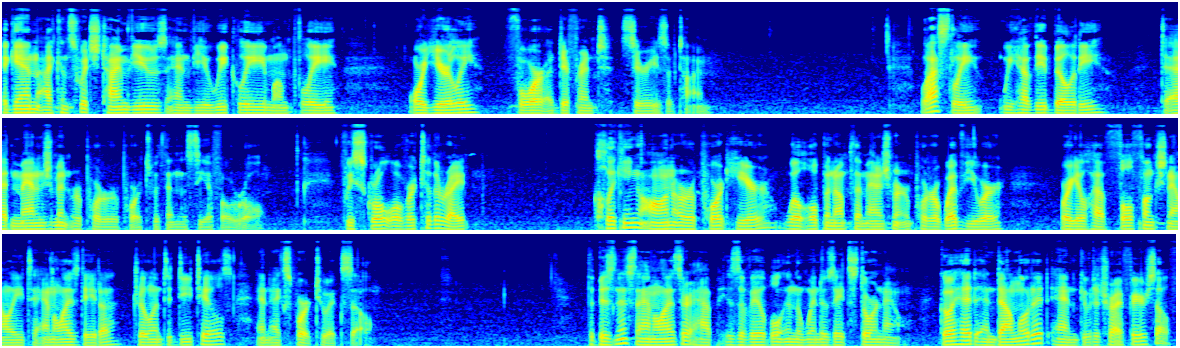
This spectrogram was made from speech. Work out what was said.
Again, I can switch time views and view weekly, monthly, or yearly for a different series of time. Lastly, we have the ability to add management reporter reports within the CFO role. If we scroll over to the right, clicking on a report here will open up the Management Reporter web viewer where you'll have full functionality to analyze data, drill into details, and export to Excel. The Business Analyzer app is available in the Windows 8 store now. Go ahead and download it and give it a try for yourself.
